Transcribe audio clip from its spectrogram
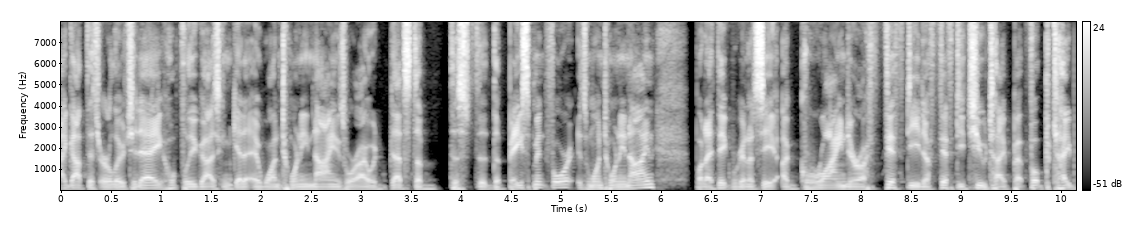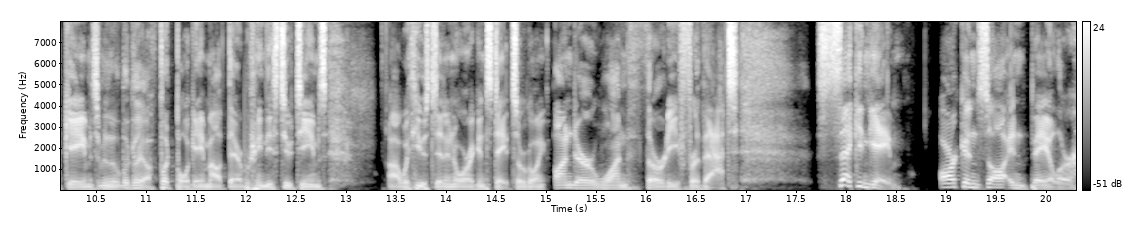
I got this earlier today. Hopefully, you guys can get it at 129 is where I would. That's the the, the basement for it is 129. But I think we're going to see a grinder, a 50 to 52 type type games. I mean, it looks like a football game out there between these two teams uh, with Houston and Oregon State. So we're going under 130 for that. Second game. Arkansas and Baylor.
